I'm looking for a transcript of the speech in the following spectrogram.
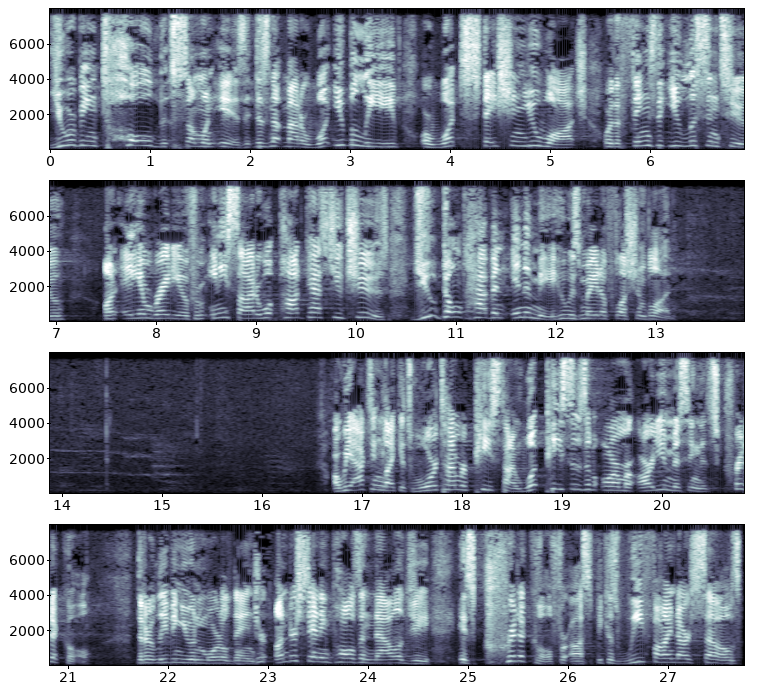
You are being told that someone is. It does not matter what you believe or what station you watch or the things that you listen to on AM radio from any side or what podcast you choose. You don't have an enemy who is made of flesh and blood. Are we acting like it's wartime or peacetime? What pieces of armor are you missing that's critical that are leaving you in mortal danger? Understanding Paul's analogy is critical for us because we find ourselves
